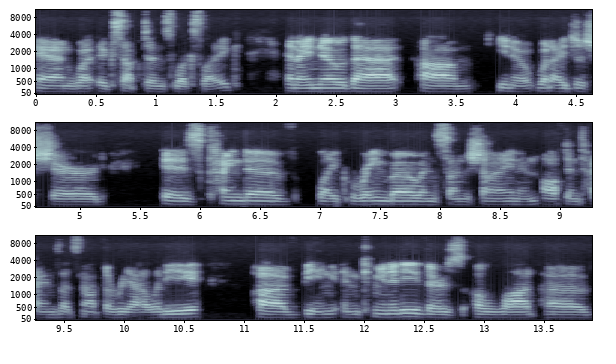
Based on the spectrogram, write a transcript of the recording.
and what acceptance looks like. And I know that, um, you know, what I just shared is kind of like rainbow and sunshine. And oftentimes that's not the reality of being in community. There's a lot of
